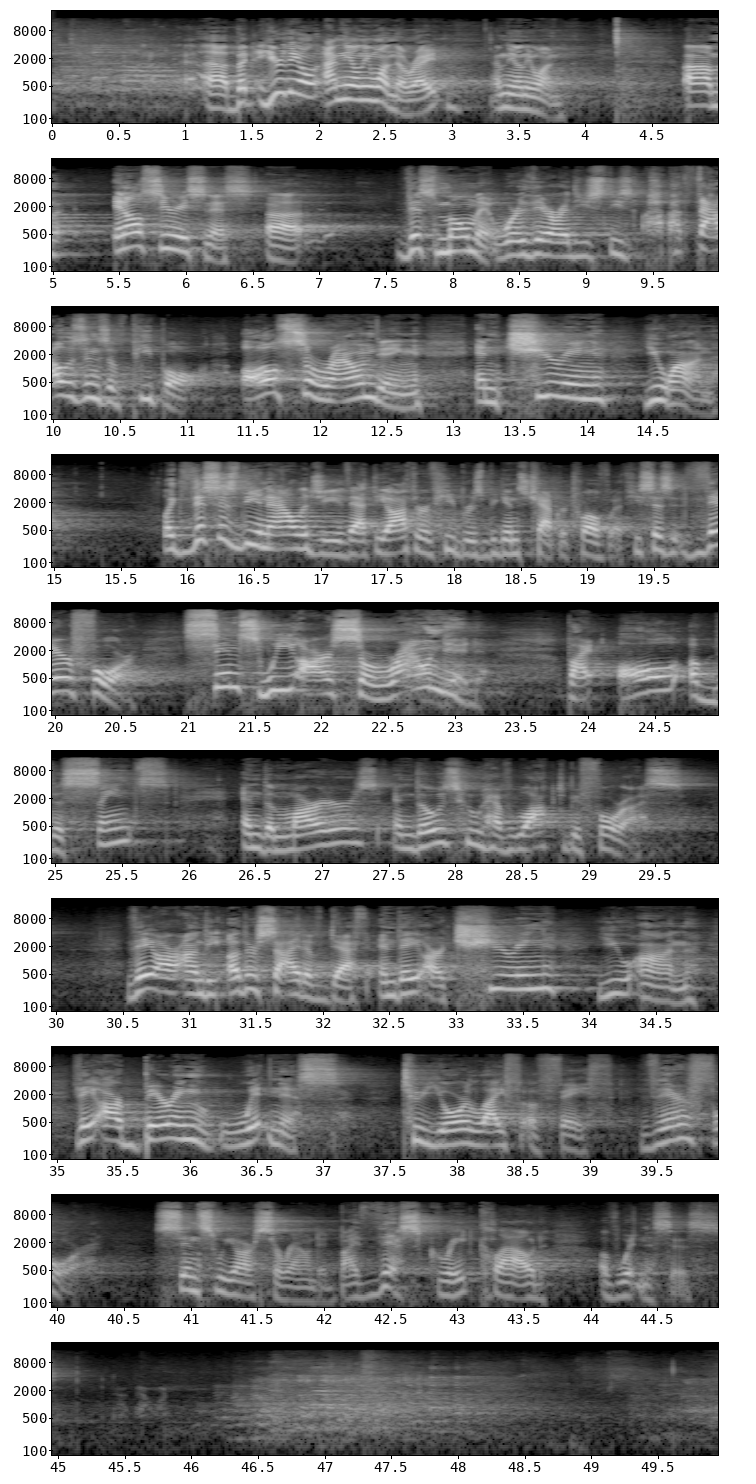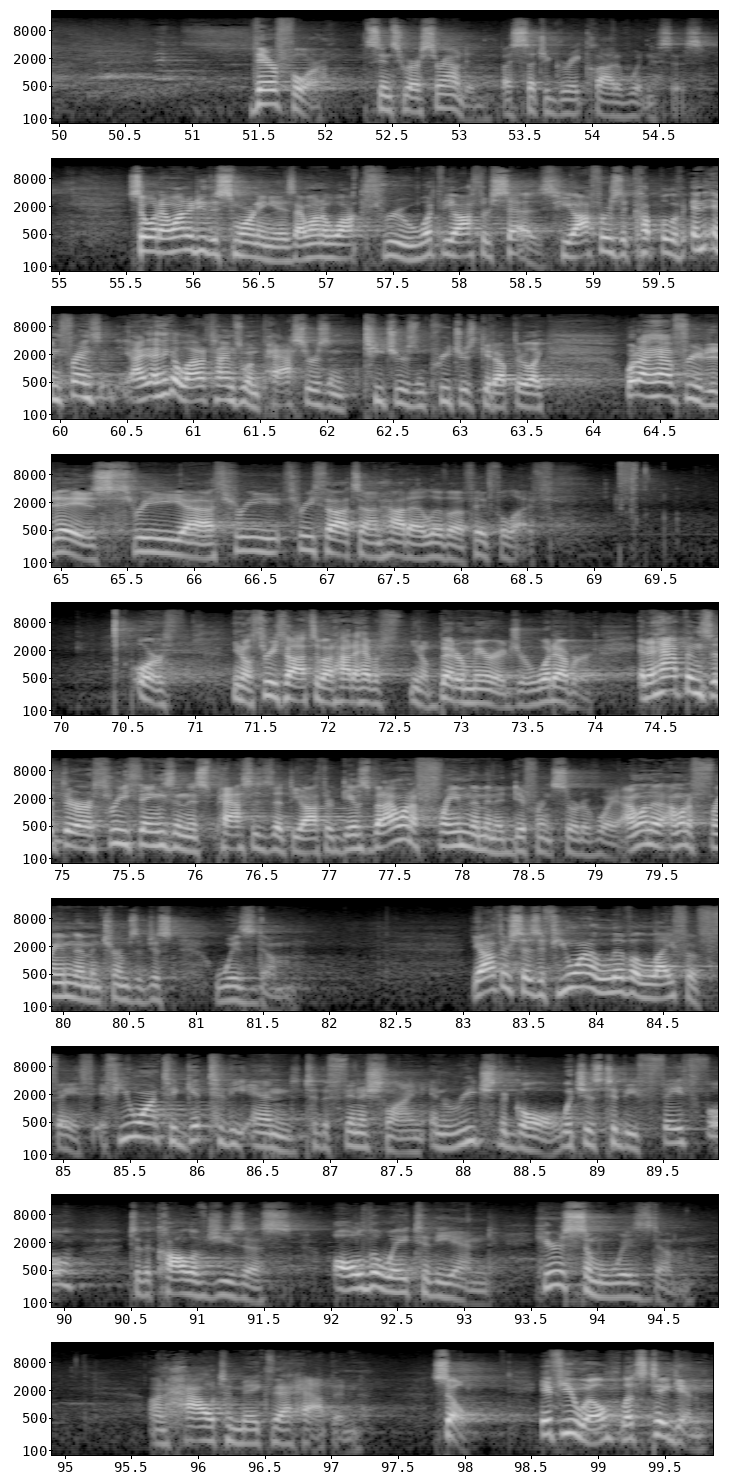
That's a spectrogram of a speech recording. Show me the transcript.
uh, but you're the only, I'm the only one though, right? I'm the only one. Um, in all seriousness, uh, this moment where there are these, these thousands of people all surrounding and cheering you on. Like, this is the analogy that the author of Hebrews begins chapter 12 with. He says, Therefore, since we are surrounded by all of the saints and the martyrs and those who have walked before us, they are on the other side of death and they are cheering you on. They are bearing witness to your life of faith. Therefore, since we are surrounded by this great cloud of witnesses, Therefore, since we are surrounded by such a great cloud of witnesses. So, what I want to do this morning is I want to walk through what the author says. He offers a couple of, and, and friends, I, I think a lot of times when pastors and teachers and preachers get up, they're like, what I have for you today is three, uh, three, three thoughts on how to live a faithful life. Or, you know, three thoughts about how to have a you know, better marriage or whatever. And it happens that there are three things in this passage that the author gives, but I want to frame them in a different sort of way. I want to, I want to frame them in terms of just wisdom. The author says if you want to live a life of faith, if you want to get to the end, to the finish line, and reach the goal, which is to be faithful to the call of Jesus all the way to the end, here's some wisdom on how to make that happen. So, if you will, let's dig in.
